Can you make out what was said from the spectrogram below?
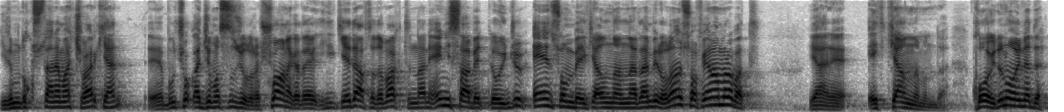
29 tane maç varken e, bu çok acımasızca olarak şu ana kadar ilk 7 haftada baktığında hani en isabetli oyuncu en son belki alınanlardan biri olan Sofyan Amrabat. Yani etki anlamında. Koydun oynadı.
